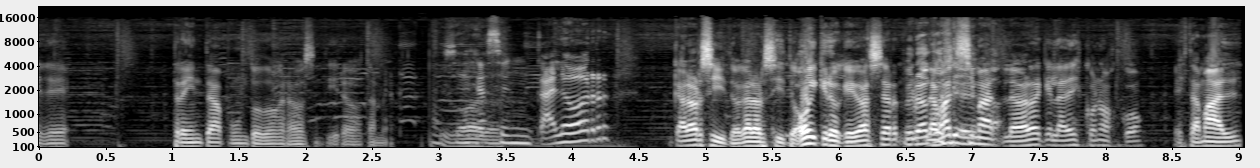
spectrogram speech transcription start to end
es de 30.2 grados centígrados también. O que hace un calor. Calorcito, calorcito. Hoy creo que va a ser Pero la se- máxima, la verdad que la desconozco, está mal.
